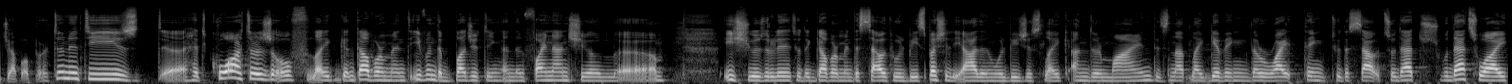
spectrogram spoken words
job opportunities uh, headquarters of like government even the budgeting and the financial um issues related to the government the south will be especially aden will be just like undermined. It's not like giving the right thing to the south. So that's that's why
